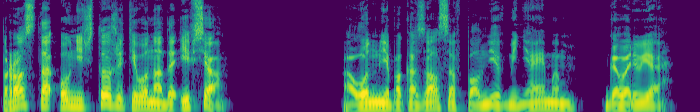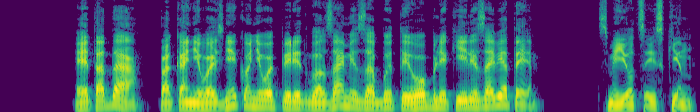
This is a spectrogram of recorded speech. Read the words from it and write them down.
Просто уничтожить его надо и все. А он мне показался вполне вменяемым, говорю я. Это да, пока не возник у него перед глазами забытый облик Елизаветы, смеется Искин.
